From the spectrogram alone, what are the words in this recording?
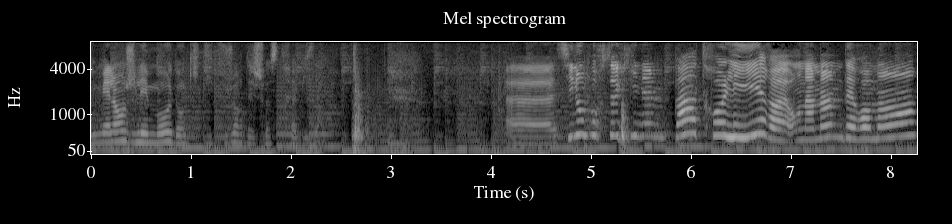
il mélange les mots donc il dit toujours des choses très bizarres. Euh, sinon, pour ceux qui n'aiment pas trop lire, euh, on a même des romans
